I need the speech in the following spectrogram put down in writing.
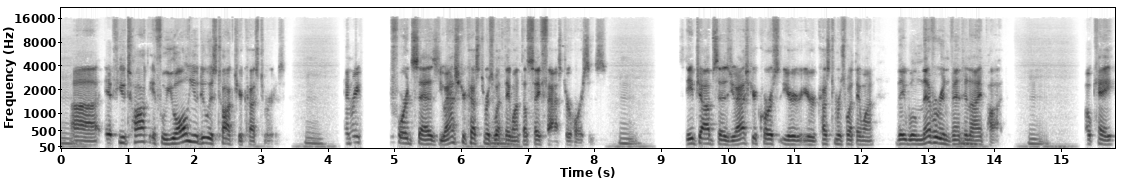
Mm. Uh, if you talk, if you all you do is talk to your customers, Mm. Henry Ford says you ask your customers what Mm. they want, they'll say faster horses. Mm. Steve Jobs says you ask your course your your customers what they want, they will never invent an Mm. iPod. Mm. Okay,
